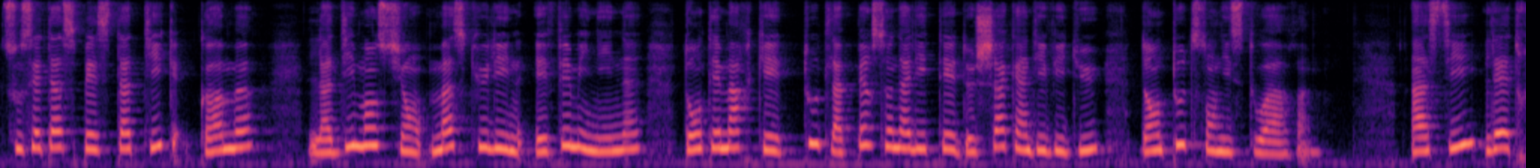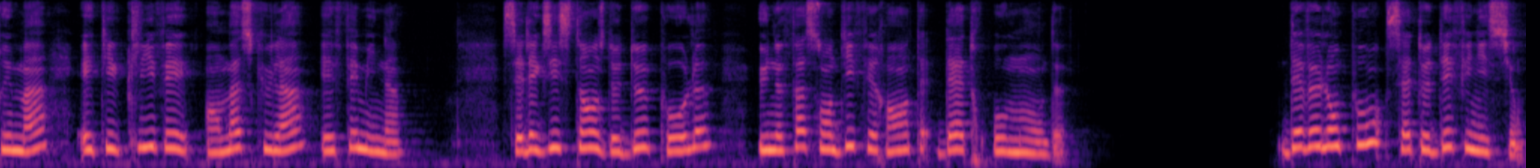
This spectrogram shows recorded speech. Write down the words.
sous cet aspect statique comme la dimension masculine et féminine dont est marquée toute la personnalité de chaque individu dans toute son histoire. Ainsi, l'être humain est-il clivé en masculin et féminin. C'est l'existence de deux pôles, une façon différente d'être au monde. Développons cette définition.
